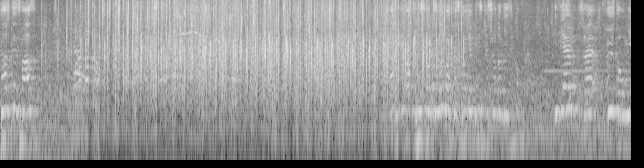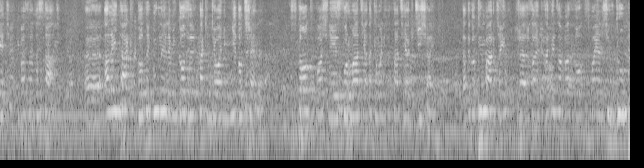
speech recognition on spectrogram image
Każdy z was Każdy z was na swoje bliskie środowisko. I wiem, że wy to umiecie i was na to stać. E, ale i tak do tej głównej lemingozy takim działaniem nie dotrzemy. Stąd właśnie jest formacja, taka manifestacja jak dzisiaj. Dlatego tym bardziej za, zachęcam was do spajania się w grupy,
